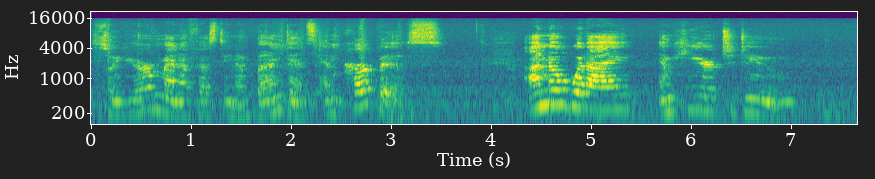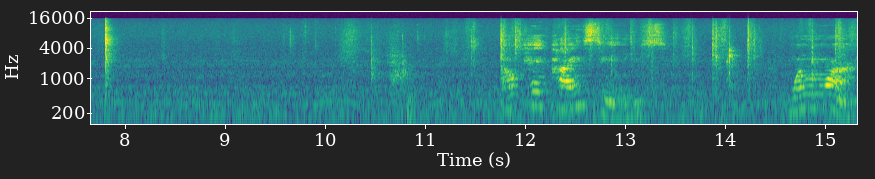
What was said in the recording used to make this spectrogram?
So you're manifesting abundance and purpose. I know what I am here to do. Okay, Pisces. One more.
